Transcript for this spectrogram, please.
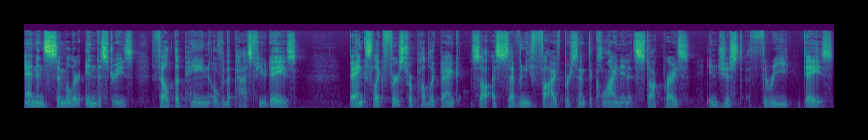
and in similar industries felt the pain over the past few days. Banks like First Republic Bank saw a 75% decline in its stock price in just three days,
